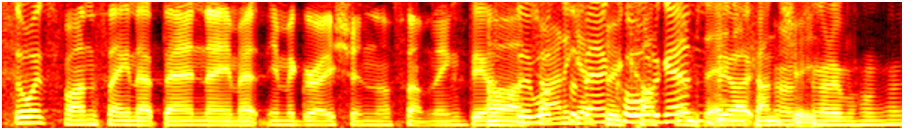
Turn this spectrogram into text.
It's always fun saying that band name at immigration or something. Be Oh, so trying what's to the get band through called again? customs Be any like, country. "Oh,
